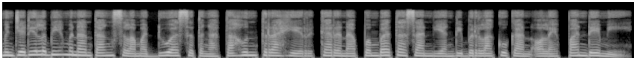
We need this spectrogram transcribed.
menjadi lebih menantang selama dua setengah tahun terakhir karena pembatasan yang diberlakukan oleh pandemi.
